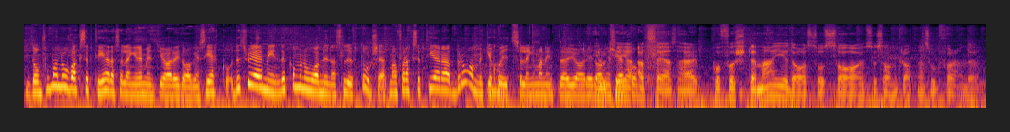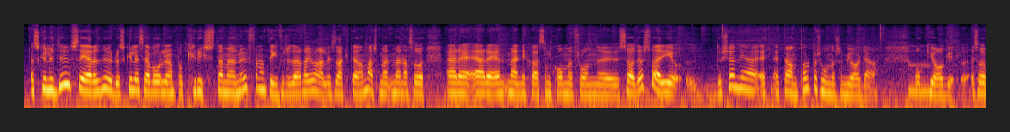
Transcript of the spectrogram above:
De får man lov att acceptera så länge de inte gör det i Dagens Eko. Det tror jag är min, det kommer nog vara mina slutord. Så att man får acceptera bra mycket skit så länge man inte gör det i Är det Dagens okej Eko. att säga så här, på första maj idag så sa Socialdemokraternas ordförande Skulle du säga det nu, då skulle jag säga vad håller de på att krysta med nu för någonting? För det där har jag aldrig sagt annars. Men, men alltså, är det, är det en människa som kommer från eh, södra Sverige, då känner jag ett, ett antal personer som gör det. Mm. Och jag, alltså,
